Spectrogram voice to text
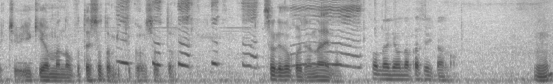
一応雪山登って外見てこい外それどころじゃないの。そんなにお腹空いたの？うん？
